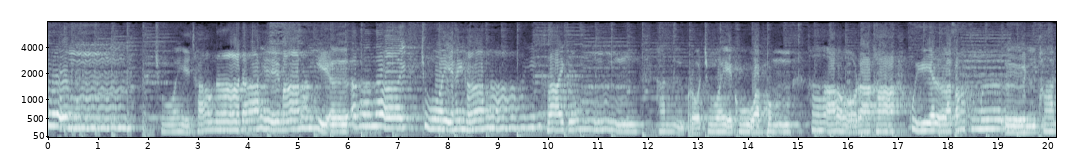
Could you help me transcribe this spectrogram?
กลุ่ม ช่วยชาวนาได้ไหมเออเออเงยช่วยให้หายคลายกลุ่มานโปรดช่วยควบคุม ข้าวราคาเกวียนละสักหมื่นพัน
